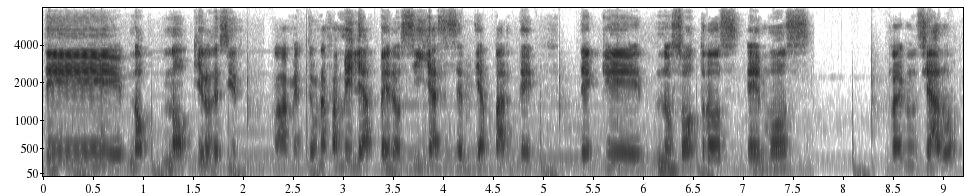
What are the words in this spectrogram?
de, no, no quiero decir nuevamente una familia, pero sí ya se sentía parte de que nosotros hemos renunciado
